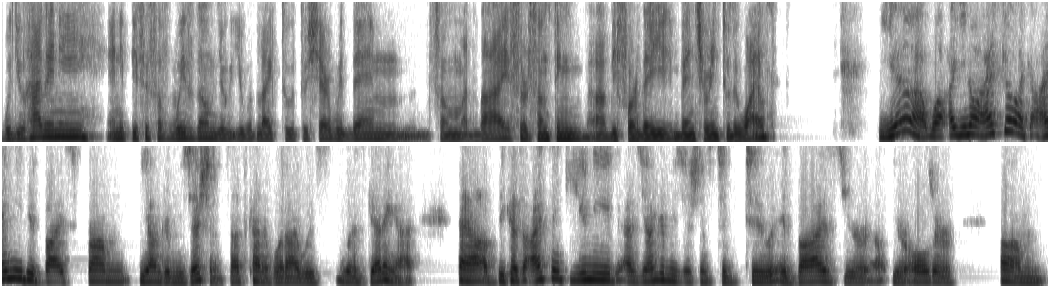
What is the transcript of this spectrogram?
would you have any any pieces of wisdom you, you would like to, to share with them, some advice or something uh, before they venture into the wild? Yeah, well, you know, I feel like I need advice from younger musicians. That's kind of what I was was getting at, uh, because I think you need, as younger musicians, to to advise your your older um,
